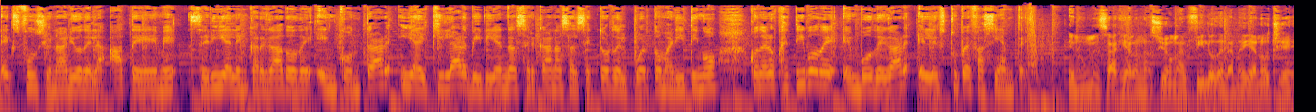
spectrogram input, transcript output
exfuncionario de la ATM, sería el encargado de encontrar y alquilar viviendas cercanas al sector del puerto marítimo con el objetivo de embodegar el estupefaciente. En un mensaje a la nación al filo de la medianoche,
